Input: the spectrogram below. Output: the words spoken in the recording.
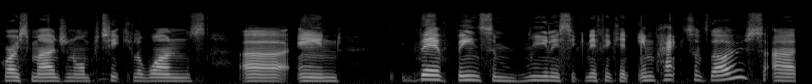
gross margin on particular ones, uh, and there have been some really significant impacts of those. Uh,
